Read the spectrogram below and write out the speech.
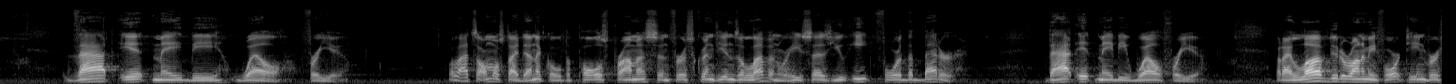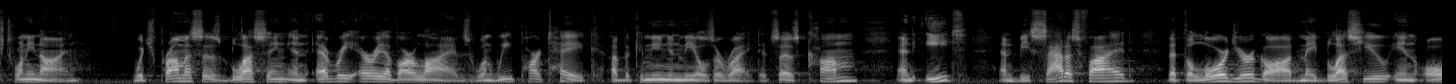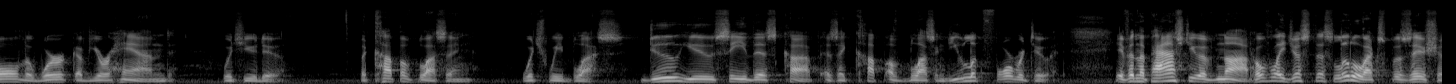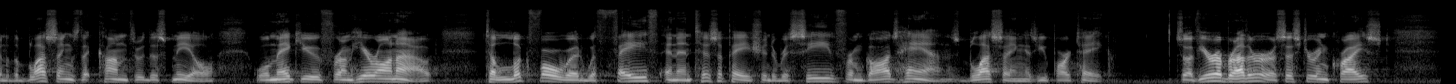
that it may be well for you. Well, that's almost identical to Paul's promise in 1 Corinthians 11, where he says, You eat for the better that it may be well for you. But I love Deuteronomy 14, verse 29, which promises blessing in every area of our lives when we partake of the communion meals aright. It says, Come and eat and be satisfied, that the Lord your God may bless you in all the work of your hand which you do. The cup of blessing which we bless. Do you see this cup as a cup of blessing? Do you look forward to it? If in the past you have not, hopefully just this little exposition of the blessings that come through this meal will make you from here on out to look forward with faith and anticipation to receive from God's hands blessing as you partake. So if you're a brother or a sister in Christ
